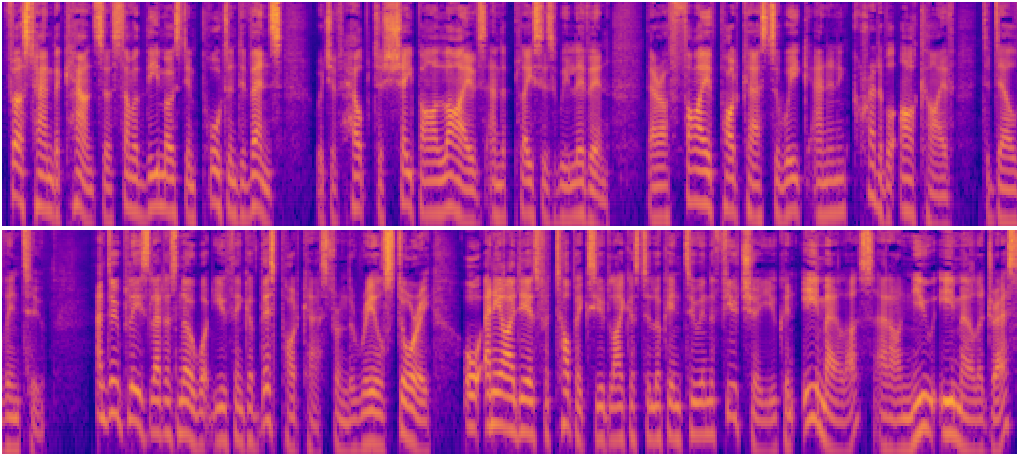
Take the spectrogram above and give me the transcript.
first hand accounts of some of the most important events which have helped to shape our lives and the places we live in. There are five podcasts a week and an incredible archive to delve into. And do please let us know what you think of this podcast from The Real Story, or any ideas for topics you'd like us to look into in the future. You can email us at our new email address,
